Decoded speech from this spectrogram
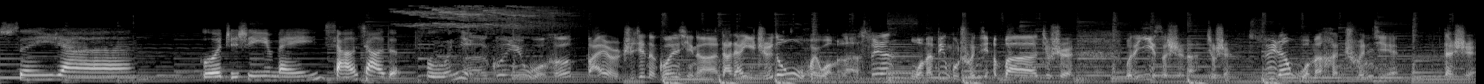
虽然。我只是一枚小小的腐女。呃，关于我和白尔之间的关系呢，大家一直都误会我们了。虽然我们并不纯洁，不，就是我的意思是呢，就是虽然我们很纯洁，但是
